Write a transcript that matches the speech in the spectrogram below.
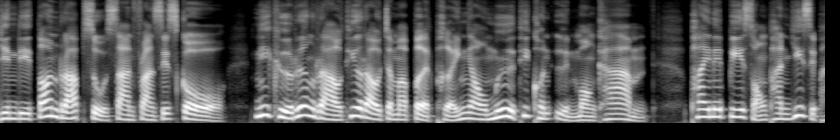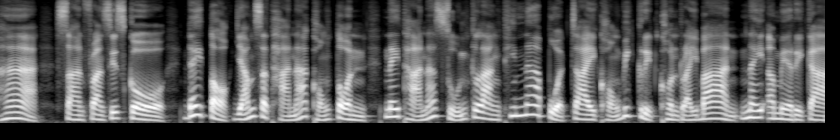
ยินดีต้อนรับสู่ซานฟรานซิสโก นี่คือเรื่องราวที่เราจะมาเปิดเผยเงามืดที่คนอื่นมองข้าม ภายในปี 2025 ซานฟรานซิสโกได้ตอกย้ำสถานะของตน ในฐานะศูนย์กลางที่น่าปวดใจของวิกฤตคนไร้บ้านในอเมริกา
